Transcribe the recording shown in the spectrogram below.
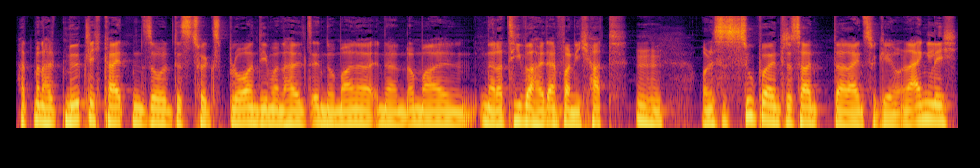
hat man halt Möglichkeiten, so das zu exploren, die man halt in normaler, in einer normalen Narrative halt einfach nicht hat. Mhm. Und es ist super interessant, da reinzugehen. Und eigentlich,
